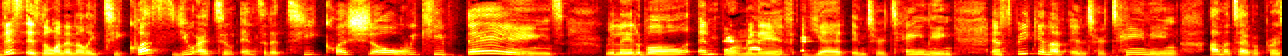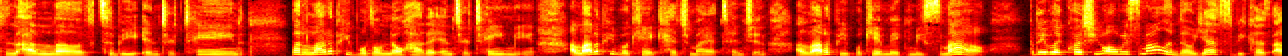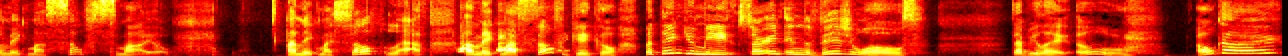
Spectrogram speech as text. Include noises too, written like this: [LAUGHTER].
This is the one and only T Quest. You are tuned into the T Quest show where we keep things relatable, informative, yet entertaining. And speaking of entertaining, I'm a type of person I love to be entertained. But a lot of people don't know how to entertain me. A lot of people can't catch my attention. A lot of people can't make me smile. But they be like, Quest, you always smiling though. Yes, because I make myself smile. I make myself laugh. I make myself giggle. But then you meet certain individuals that be like, oh, okay,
